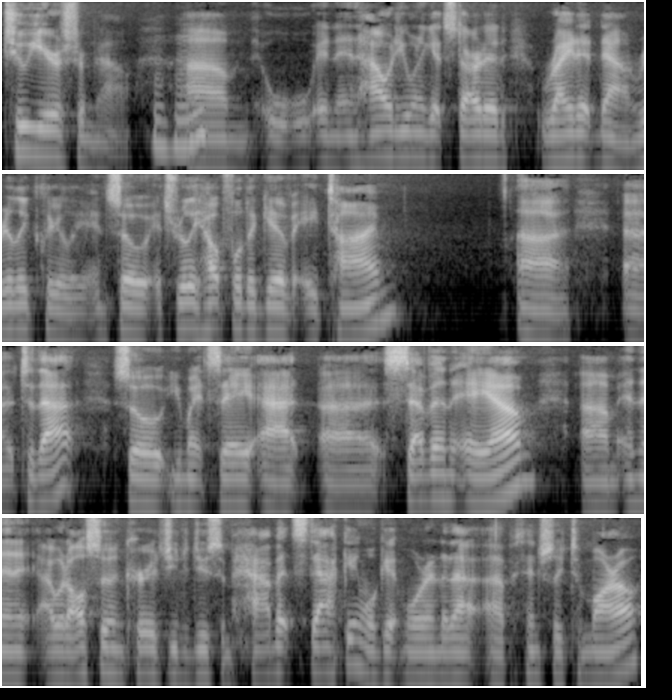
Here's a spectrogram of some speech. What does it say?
two years from now, Mm-hmm. um, and, and how do you want to get started? Write it down really clearly. And so it's really helpful to give a time uh, uh, to that. So you might say at uh, 7 a.m. Um, and then I would also encourage you to do some habit stacking. We'll get more into that uh, potentially tomorrow.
